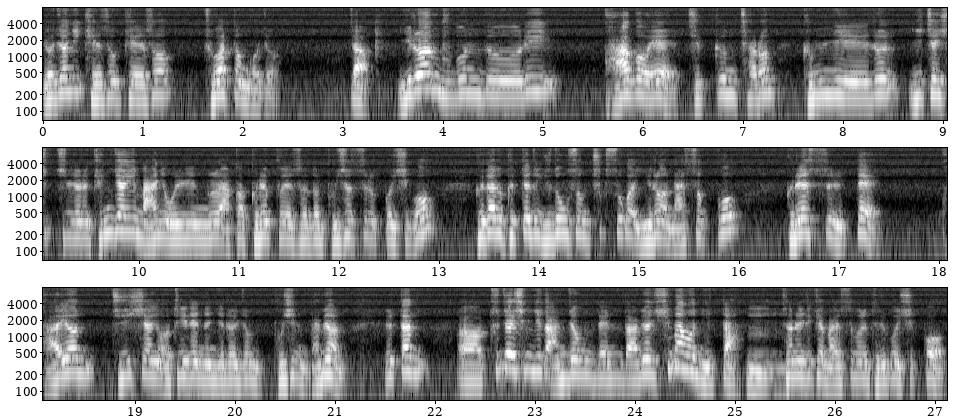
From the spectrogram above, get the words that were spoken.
여전히 계속해서 좋았던 거죠. 자, 이러한 부분들이 과거에 지금처럼 금리를 2017년에 굉장히 많이 올린 걸 아까 그래프에서도 보셨을 것이고, 그 다음에 그때도 유동성 축소가 일어났었고, 그랬을 때, 과연 주식시장이 어떻게 됐는지를 좀 보신다면, 일단, 어, 투자 심리가 안정된다면 희망은 있다. 음. 저는 이렇게 말씀을 드리고 싶고,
